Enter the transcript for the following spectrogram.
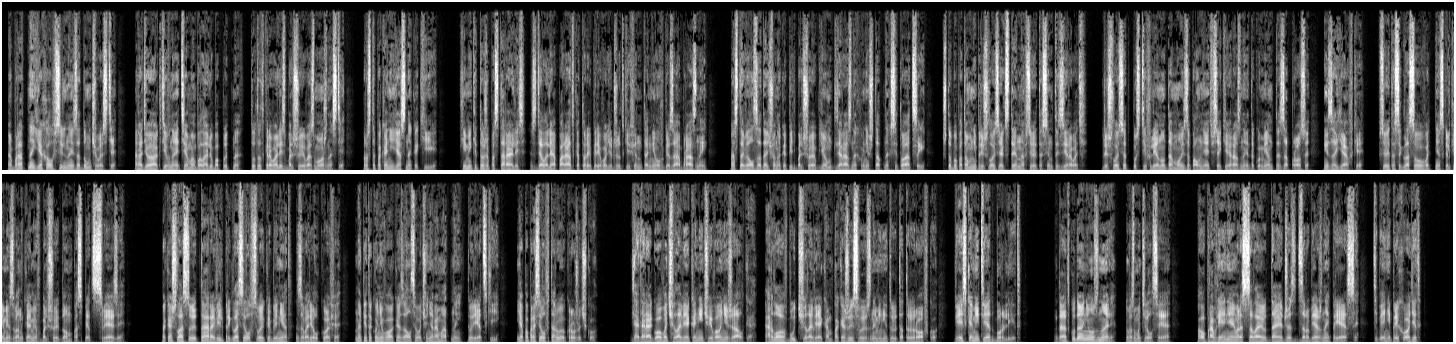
Обратно ехал в сильной задумчивости. Радиоактивная тема была любопытна. Тут открывались большие возможности. Просто пока не ясно, какие. Химики тоже постарались. Сделали аппарат, который переводит жидкий фентанил в газообразный. Поставил задачу накопить большой объем для разных внештатных ситуаций, чтобы потом не пришлось экстренно все это синтезировать. Пришлось, отпустив Лену домой, заполнять всякие разные документы, запросы и заявки. Все это согласовывать несколькими звонками в большой дом по спецсвязи. Пока шла суета, Равиль пригласил в свой кабинет, заварил кофе. Напиток у него оказался очень ароматный, турецкий. Я попросил вторую кружечку. «Для дорогого человека ничего не жалко. Орлов, будь человеком, покажи свою знаменитую татуировку. Весь комитет бурлит». «Да откуда они узнали?» — возмутился я. «По управлениям рассылают дайджест зарубежной прессы. Тебе не приходит?»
